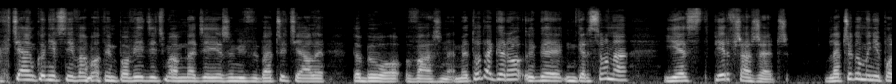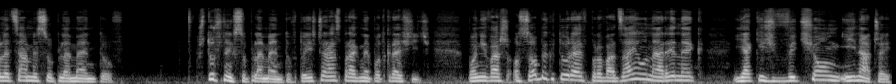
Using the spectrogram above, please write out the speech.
Chciałem koniecznie Wam o tym powiedzieć, mam nadzieję, że mi wybaczycie, ale to było ważne. Metoda Gersona jest pierwsza rzecz. Dlaczego my nie polecamy suplementów? sztucznych suplementów. To jeszcze raz pragnę podkreślić, ponieważ osoby, które wprowadzają na rynek jakieś wyciągi, inaczej,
